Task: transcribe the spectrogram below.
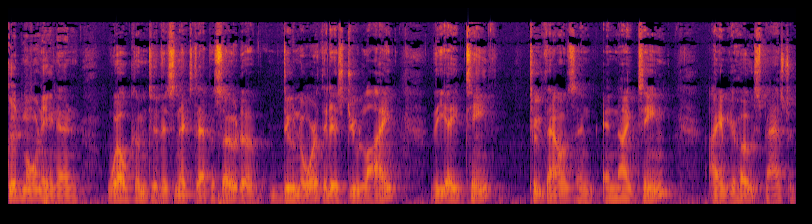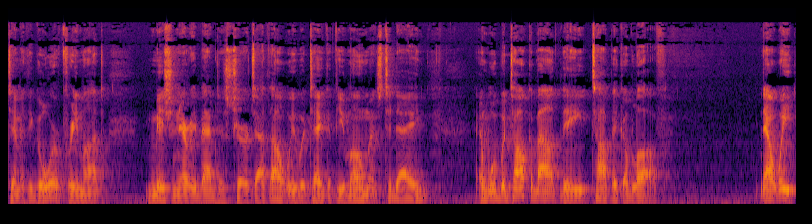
Good morning and welcome to this next episode of Due North. It is July the 18th, 2019. I am your host, Pastor Timothy Gore of Fremont Missionary Baptist Church. I thought we would take a few moments today and we would talk about the topic of love. Now, we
